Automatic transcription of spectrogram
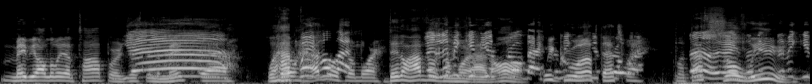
maybe all the way up top or just in the mid. Yeah. What They don't happened? Wait, have hold those on. no more. They don't have Wait, those no me more give at you a all. throwback. We Let grew up, that's throwback. But No, no, that's so guys, let me- weird. Let me give you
